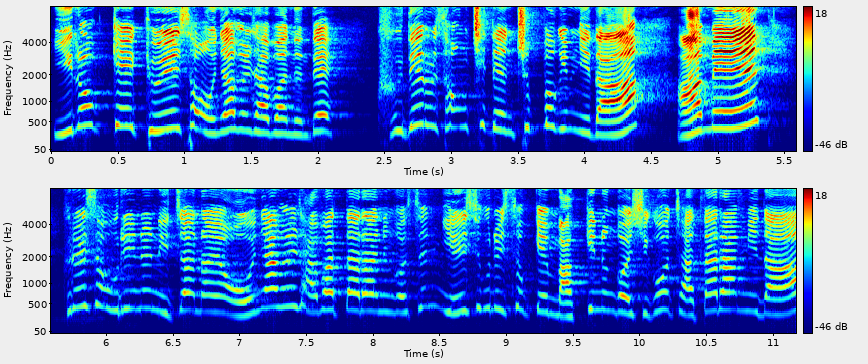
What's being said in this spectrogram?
이렇게 교회에서 언약을 잡았는데 그대로 성취된 축복입니다. 아멘. 그래서 우리는 있잖아요. 언약을 잡았다라는 것은 예수 그리스도께 맡기는 것이고 자 따라합니다.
